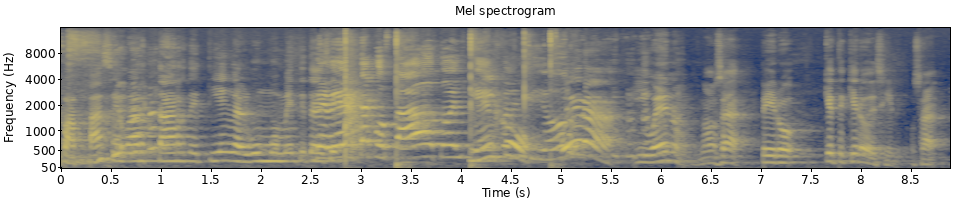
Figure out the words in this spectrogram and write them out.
papá se va a hartar de ti en algún momento y te va a decir, acostado todo el tiempo. fuera. Y bueno, no, o sea, pero ¿qué te quiero decir? O sea,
